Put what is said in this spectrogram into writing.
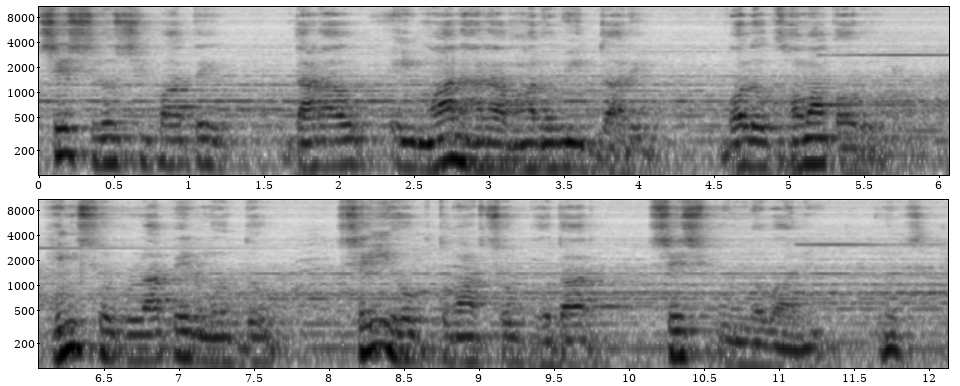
শেষ রশ্মিপাতে দাঁড়াও এই মানহারা মানবীর দ্বারে। বলো ক্ষমা করো, হিংস্র প্রলাপের মধ্যে সেই হোক তোমার সভ্যতার শেষ পুণ্যবাণী। নমস্কার।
